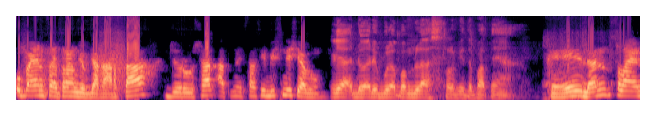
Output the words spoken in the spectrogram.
UPN Veteran Yogyakarta, jurusan Administrasi Bisnis ya Bung? ya 2018 lebih tepatnya. Oke, dan selain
